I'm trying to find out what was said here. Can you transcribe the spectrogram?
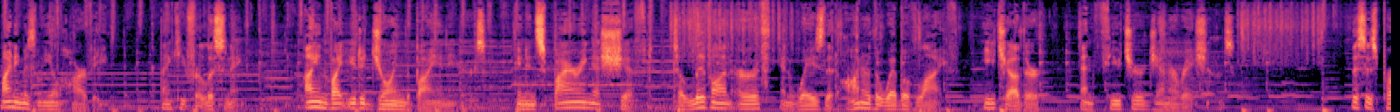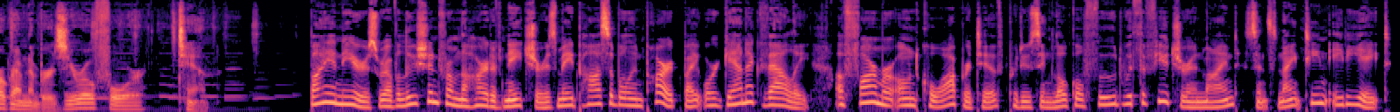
My name is Neil Harvey. Thank you for listening. I invite you to join the Bioneers in inspiring a shift to live on Earth in ways that honor the web of life, each other, and future generations. This is program number 0410. Bioneers Revolution from the Heart of Nature is made possible in part by Organic Valley, a farmer owned cooperative producing local food with the future in mind since 1988.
